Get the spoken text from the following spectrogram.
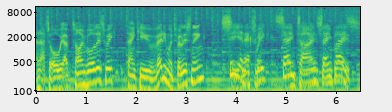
and that's all we have time for this week. Thank you very much for listening. See you next week, same time, same place.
